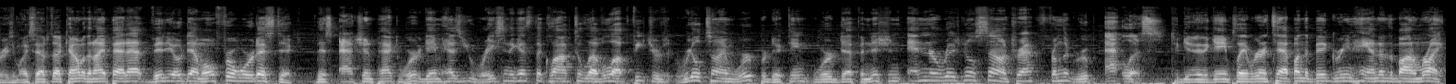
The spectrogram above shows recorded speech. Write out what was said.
CrazyMikesapps.com with an iPad app video demo for Wordistic. This action-packed word game has you racing against the clock to level up, features real-time word predicting, word definition, and an original soundtrack from the group Atlas. To get into the gameplay, we're going to tap on the big green hand in the bottom right,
